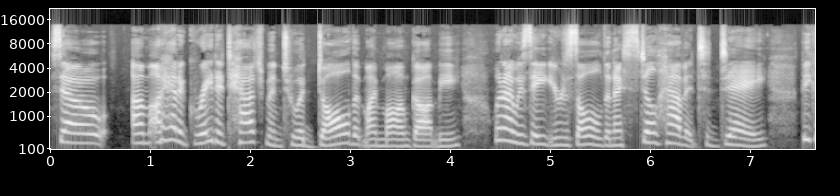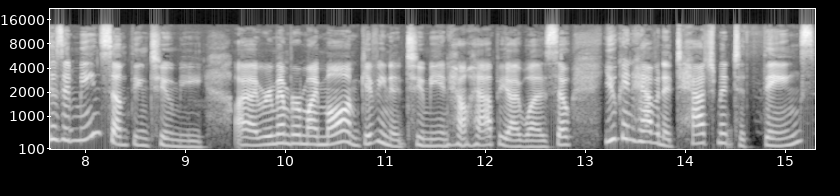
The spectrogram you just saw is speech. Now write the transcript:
So, um, I had a great attachment to a doll that my mom got me when I was eight years old, and I still have it today because it means something to me. I remember my mom giving it to me and how happy I was. So you can have an attachment to things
